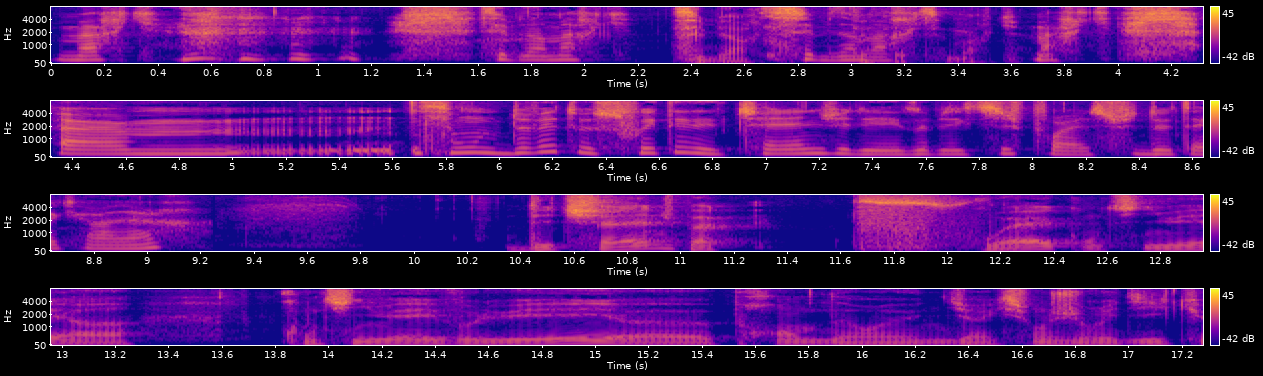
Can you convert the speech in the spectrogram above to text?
Marc. c'est bien Marc. C'est bien. C'est bien Marc. C'est Marc. Marc. Euh, si on devait te souhaiter des challenges et des objectifs pour la suite de ta carrière? Des challenges, bah, ouais, continuer à continuer à évoluer, euh, prendre une direction juridique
